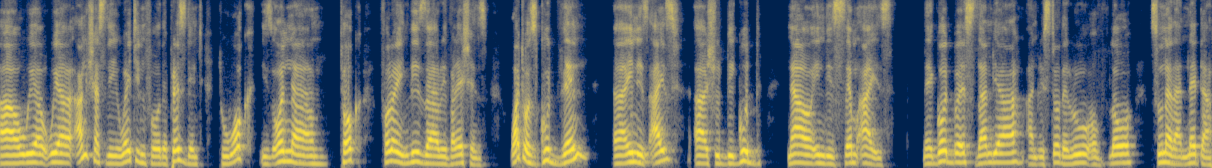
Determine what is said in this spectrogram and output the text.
Uh, we are we are anxiously waiting for the president to walk his own um, talk following these revelations. What was good then in his eyes uh, should be good now in these same eyes. May God bless Zambia and restore the rule of law sooner than later.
